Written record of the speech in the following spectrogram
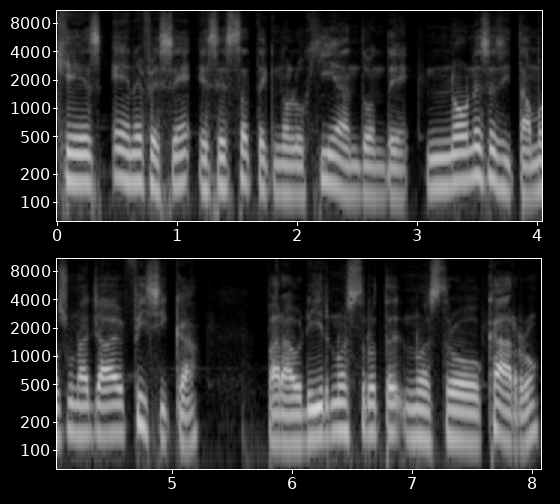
qué es NFC, es esta tecnología en donde no necesitamos una llave física para abrir nuestro, nuestro carro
